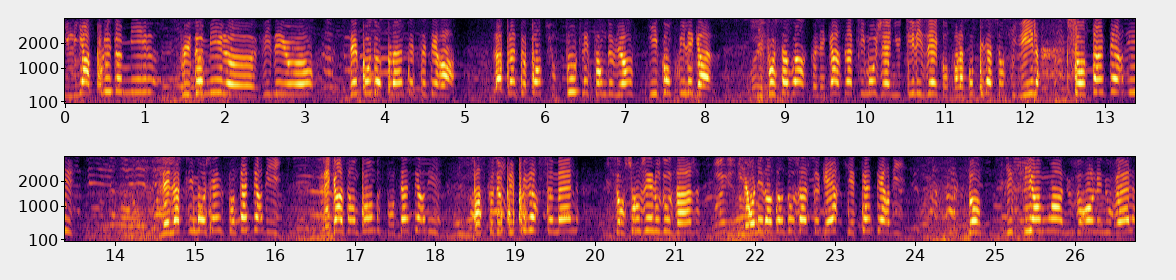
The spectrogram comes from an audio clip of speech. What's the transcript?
il y a plus de 1000, plus de 1000 euh, vidéos, dépôts de plaintes, etc. La plainte porte sur toutes les formes de violence, y compris les gaz. Il faut savoir que les gaz lacrymogènes utilisés contre la population civile sont interdits. Les lacrymogènes sont interdits. Les gaz en bombe sont interdits. Parce que depuis plusieurs semaines, ils ont changé le dosage. Et on est dans un dosage de guerre qui est interdit. Donc, d'ici un mois, nous aurons les nouvelles.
